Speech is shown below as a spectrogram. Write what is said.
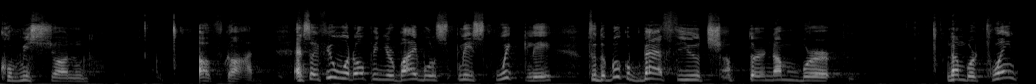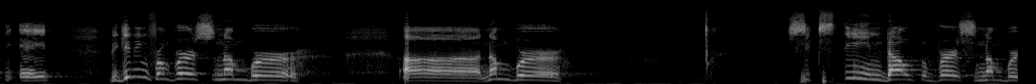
Commission of God. And so, if you would open your Bibles, please, quickly to the book of Matthew, chapter number, number 28, beginning from verse number, uh, number 16 down to verse number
